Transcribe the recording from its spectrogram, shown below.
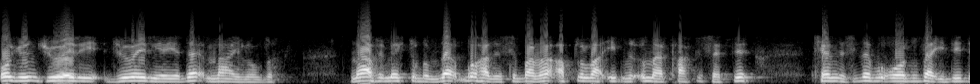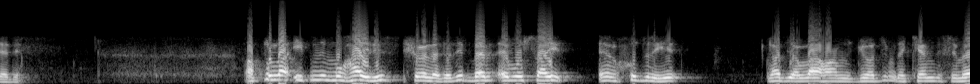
o gün Cüveyri, Cüveyriye'ye de nail oldu. Nafi mektubunda bu hadisi bana Abdullah İbni Ömer tahsis etti. Kendisi de bu orduda idi dedi. Abdullah İbni Muhayriz şöyle dedi. Ben Ebu Said el-Hudri'yi radıyallahu anh'ı gördüm de kendisine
